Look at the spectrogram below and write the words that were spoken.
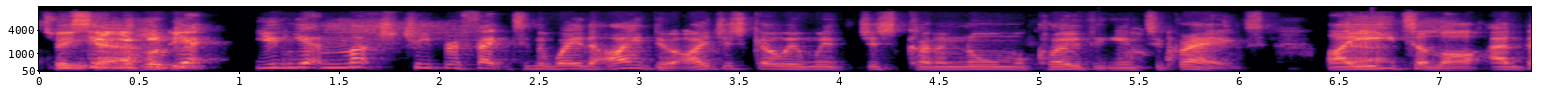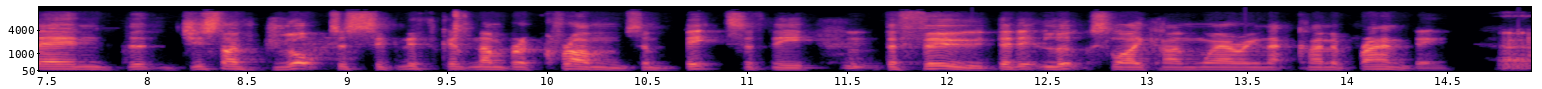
so you see, can get a you can get you can get a much cheaper effect in the way that I do it. I just go in with just kind of normal clothing into Greggs. I Yeah. eat a lot, and then the, just I've dropped a significant number of crumbs and bits of the Hmm. the food that it looks like I'm wearing that kind of branding. Yeah.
